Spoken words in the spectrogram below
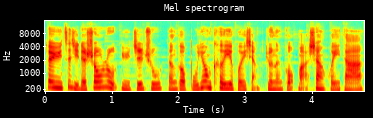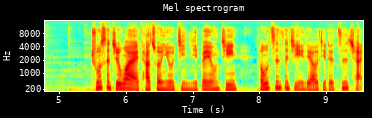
对于自己的收入与支出能够不用刻意回想就能够马上回答。除此之外，他存有紧急备用金，投资自己了解的资产，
